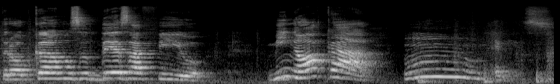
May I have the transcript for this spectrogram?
Trocamos o desafio. Minhoca! Hum, é mesmo.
